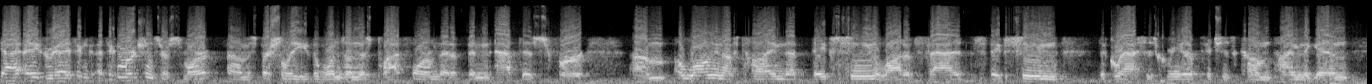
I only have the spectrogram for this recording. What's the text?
Yeah, I, I agree. I think I think merchants are smart, um, especially the ones on this platform that have been at this for um, a long enough time that they've seen a lot of fads. They've seen the grass is greener pitches come time and again,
